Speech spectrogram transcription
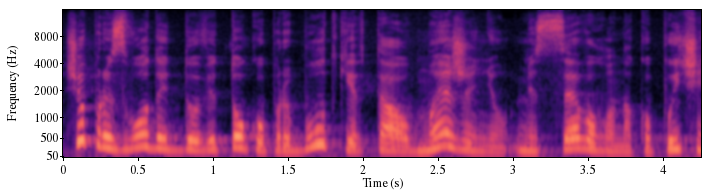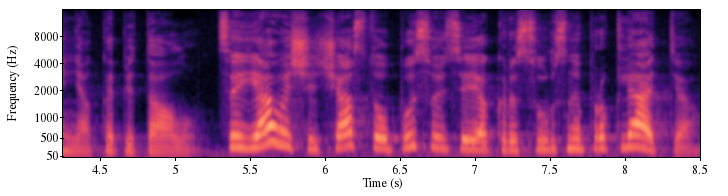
що призводить до відтоку прибутків та обмеженню місцевого накопичення капіталу. Це явище часто описується як ресурсне прокляття,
